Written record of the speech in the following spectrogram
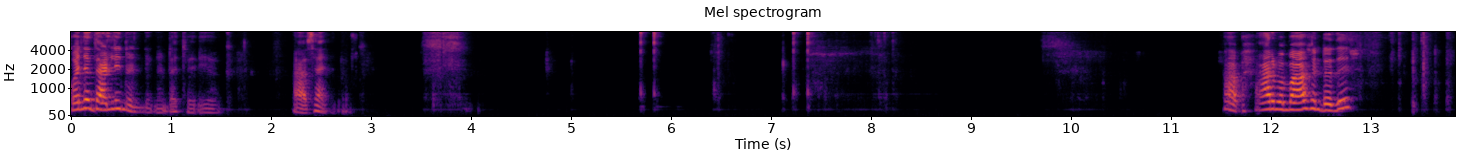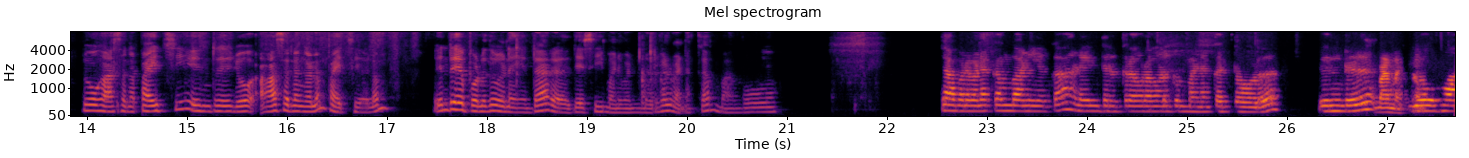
கொஞ்சம் தள்ளி நின்றீங்கண்டா சரி ஓகே ஆ சரி ஓகே. ஆரம்பமாகின்றது யோகாசன பயிற்சி. இன்று யோ ஆசனங்களும் பயிற்சிகளும் இன்றைய பொழுது இணைகின்றார் ஜெசி மணிவண்ணன் அவர்கள் வணக்கம் வாங்கோ. வணக்கம் பாணி அக்கா. இணைந்திருக்கிற உறவுகளுக்கும் வணக்கத்தோடு இன்று வணக்கம். யோகா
